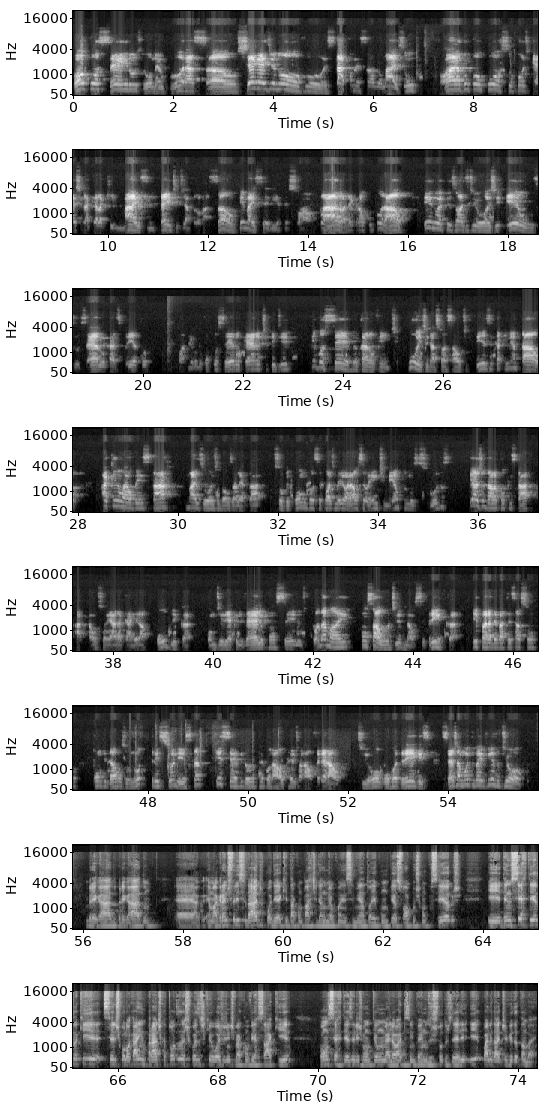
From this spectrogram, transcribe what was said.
Concurseiros do meu coração, cheguei de novo! Está começando mais um Hora do Concurso, o podcast daquela que mais entende de aprovação. Quem mais seria, pessoal? Claro, a Decral Cultural. E no episódio de hoje, eu, José Lucas Brito, amigo do concurseiro, quero te pedir que você, meu caro ouvinte, cuide da sua saúde física e mental Aqui não é o bem-estar, mas hoje vamos alertar sobre como você pode melhorar o seu rendimento nos estudos e ajudá-la a conquistar a tão sonhada carreira pública. Como diria aquele velho conselho de toda mãe, com saúde não se brinca. E para debater esse assunto, convidamos o nutricionista e servidor do Tribunal Regional Federal, Diogo Rodrigues. Seja muito bem-vindo, Diogo. Obrigado, obrigado. É, é uma grande felicidade poder aqui estar compartilhando meu conhecimento aí com o pessoal, com os concurseiros. E tenho certeza que se eles colocarem em prática todas as coisas que hoje a gente vai conversar aqui, com certeza eles vão ter um melhor desempenho nos estudos dele e qualidade de vida também.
